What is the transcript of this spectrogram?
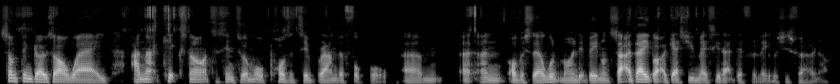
something goes our way, and that kickstarts us into a more positive brand of football. Um, and obviously, I wouldn't mind it being on Saturday, but I guess you may see that differently, which is fair enough.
